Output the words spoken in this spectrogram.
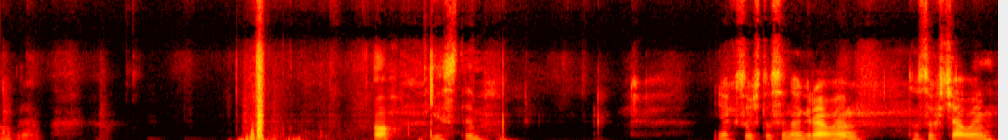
Dobra. O, jestem. Jak coś to se nagrałem, to co chciałem.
